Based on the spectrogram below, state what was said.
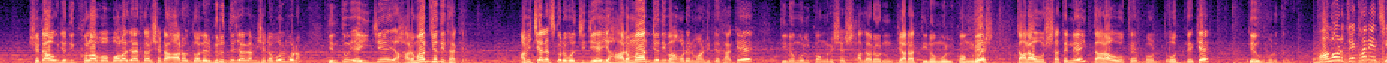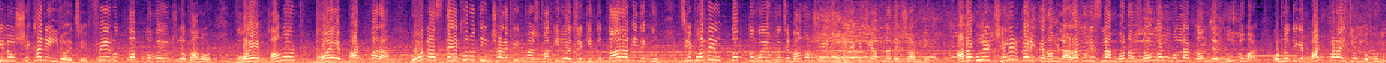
সেটাও যদি খোলা বলা যায়, তাহলে সেটা আরও দলের বিরুদ্ধে যাবে, আমি সেটা বলব না। কিন্তু এই যে হারমাত যদি থাকে, আমি চ্যালেঞ্জ করে বলছি যে এই হারমাত যদি ভাঙড়ের মাটিতে থাকে, তৃণমূল কংগ্রেসের সাধারণ যারা তৃণমূল কংগ্রেস তারা ওর সাথে নেই, তারাও ওকে ভোট, ওর দেখে কেউ ভোট দেবে। ভাঙর যেখানে ছিল, সেখানেই রয়েছে। ফের উত্তপ্ত হয়ে উঠল ভাঙর। ভয়ে ভাঙর, ভয়ে ভাটপাড়া। ভোট আসতে এখনও তিন, সাড়ে তিন মাস বাকি রয়েছে, কিন্তু তার আগে দেখুন, যেভাবে উত্তপ্ত হয়ে উঠেছে ভাঙর, সেই ছবি রেখেছি আপনাদের সামনে। আরাবুলের ছেলের গাড়িতে হামলা। আরাবুল ইসলাম, বনাম সৌগত মোল্লার দ্বন্দ্বের ধুমধুমার। অন্যদিকে ভাটপাড়ায় চলল গুলি।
